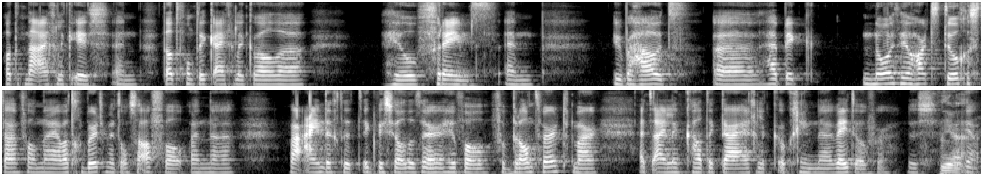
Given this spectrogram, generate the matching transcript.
wat het nou eigenlijk is. En dat vond ik eigenlijk wel uh, heel vreemd. En überhaupt uh, heb ik nooit heel hard stilgestaan van nou ja, wat gebeurt er met onze afval. En uh, waar eindigt het? Ik wist wel dat er heel veel verbrand werd, maar uiteindelijk had ik daar eigenlijk ook geen weet over. Dus, ja. ja.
